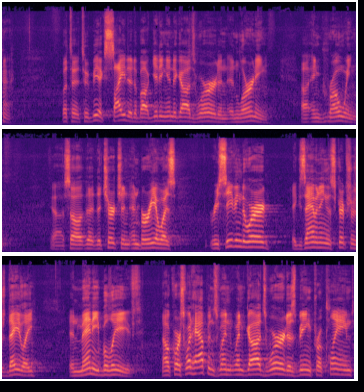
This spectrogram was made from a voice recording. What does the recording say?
but to, to be excited about getting into God's Word and, and learning uh, and growing. Uh, so the, the church in, in Berea was receiving the Word, examining the Scriptures daily, and many believed. Now, of course, what happens when, when God's Word is being proclaimed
